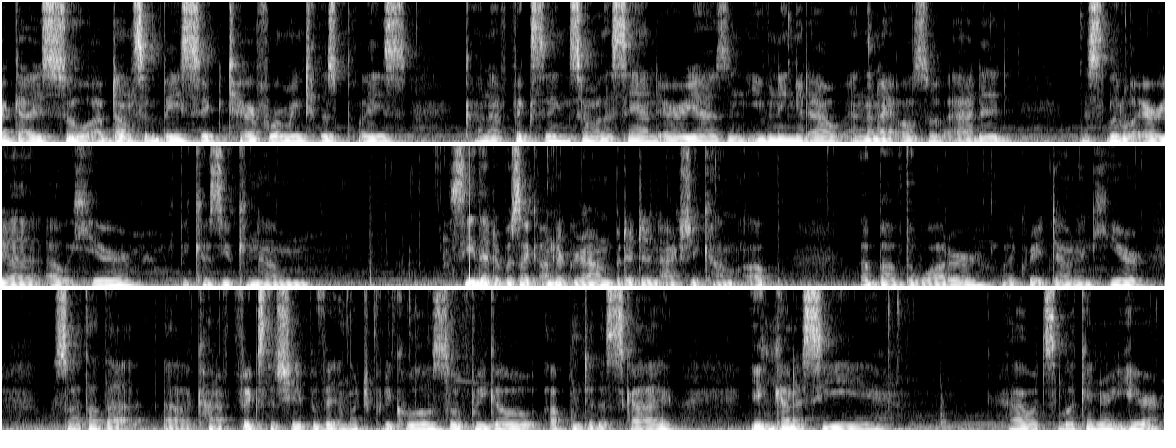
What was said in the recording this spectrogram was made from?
Alright guys, so I've done some basic terraforming to this place, kind of fixing some of the sand areas and evening it out, and then I also added this little area out here because you can um, see that it was like underground, but it didn't actually come up above the water, like right down in here. So I thought that uh, kind of fixed the shape of it and looked pretty cool. So if we go up into the sky, you can kind of see how it's looking right here.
